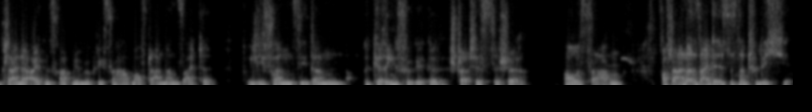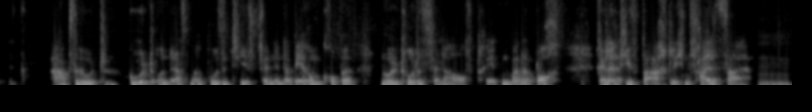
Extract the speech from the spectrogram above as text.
kleine Ereignisraten wie möglich zu haben. Auf der anderen Seite liefern sie dann geringfügige statistische Aussagen. Auf der anderen Seite ist es natürlich absolut gut und erstmal positiv, wenn in der Währunggruppe null Todesfälle auftreten, bei einer doch relativ beachtlichen Fallzahl. Mhm.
